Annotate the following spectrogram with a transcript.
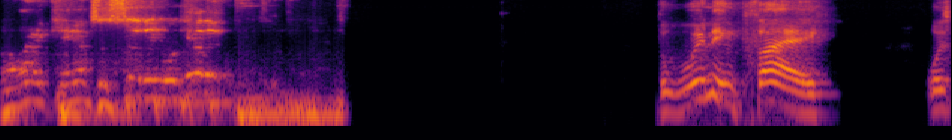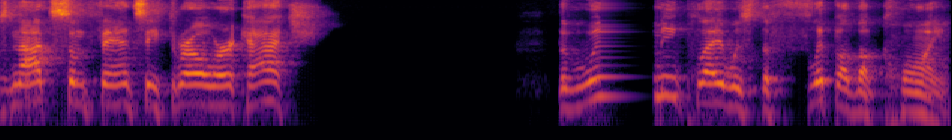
All right, Kansas City will get it. The winning play was not some fancy throw or catch. The winning play was the flip of a coin.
